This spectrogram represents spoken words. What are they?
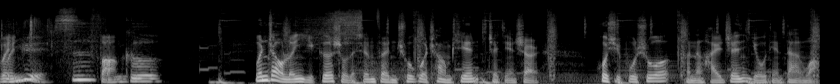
文乐私房歌。温兆伦以歌手的身份出过唱片这件事儿，或许不说，可能还真有点淡忘。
